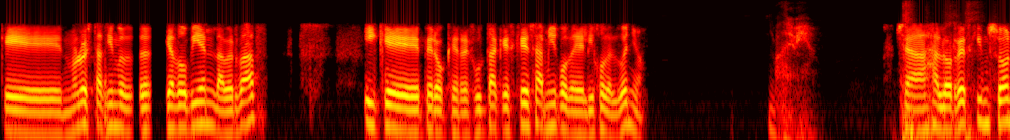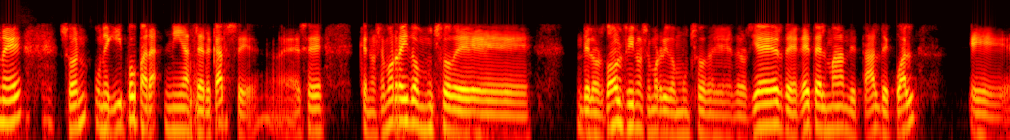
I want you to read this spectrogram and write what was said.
que no lo está haciendo demasiado bien, la verdad, y que, pero que resulta que es que es amigo del hijo del dueño. Madre mía. O sea, los Redskins son, eh, son un equipo para ni acercarse. Ese, que nos hemos reído mucho de, de los Dolphins, nos hemos reído mucho de, los Jets, de Gettelman, de tal, de cual. Eh,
